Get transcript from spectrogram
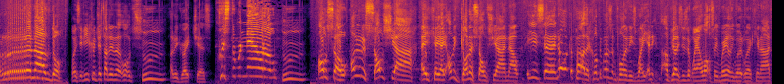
Ronaldo. Boys, if you could just add in a little two, that'd be great. Cheers. Cristiano Ronaldo. Also, Ole Solskjaer, aka Ole Gunnar Solskjaer now, he is uh, no longer part of the club. He wasn't pulling his weight, and it, I'll be honest, he doesn't weigh a lot, so he really weren't working hard.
